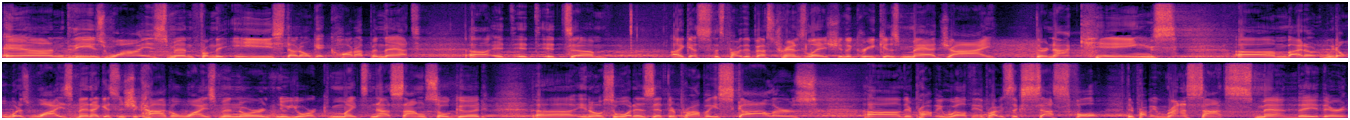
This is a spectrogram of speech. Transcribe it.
And these wise men from the east, now don't get caught up in that. Uh, it, it, it um, I guess that's probably the best translation. The Greek is magi. They're not kings, um, I don't, we don't, what is wise men? I guess in Chicago, wise men or New York might not sound so good. Uh, you know, so what is it? They're probably scholars. Uh, they're probably wealthy. They're probably successful. They're probably Renaissance men. They, they're,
